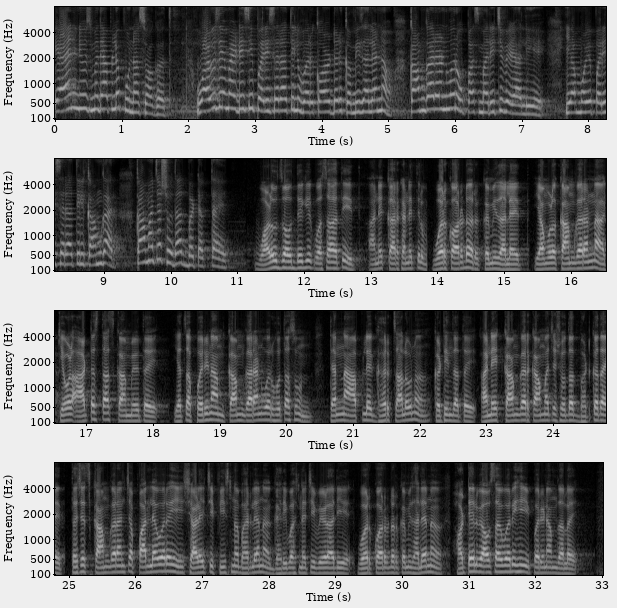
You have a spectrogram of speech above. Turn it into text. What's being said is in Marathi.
ए आय एन न्यूजमध्ये आपलं पुन्हा स्वागत. Waluj M I D C परिसरातील वर्क ऑर्डर कमी झाल्यानं कामगारांवर उपासमारीची वेळ आली आहे. यामुळे परिसरातील कामगार कामाच्या शोधात भटकत आहेत वाळूज औद्योगिक वसाहतीत अनेक कारखान्यातील वर्क ऑर्डर कमी झाल्या आहेत. यामुळं कामगारांना केवळ आठच तास काम मिळतंय. याचा परिणाम कामगारांवर होत असून त्यांना आपले घर चालवणं कठीण जातंय. अनेक कामगार कामाच्या शोधात भटकत आहेत. तसेच कामगारांच्या पाल्यावरही शाळेची फीस न भरल्यानं घरी बसण्याची वेळ आली आहे. वर्क ऑर्डर कमी झाल्यानं हॉटेल व्यवसायावरही परिणाम झालाय.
